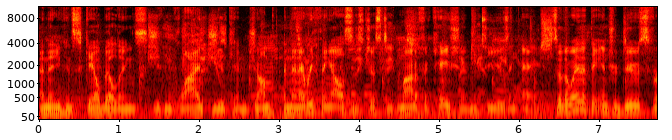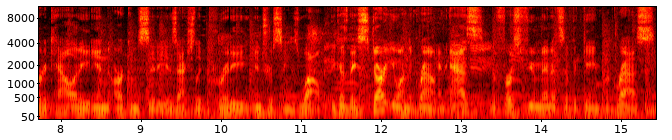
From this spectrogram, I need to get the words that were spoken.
and then you can scale buildings, you can glide, you can jump, and then everything else is just a modification to using A. So the way that they introduce verticality in Arkham City is actually pretty interesting as well, because they start you on the ground, and as the first few minutes of the game progress,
